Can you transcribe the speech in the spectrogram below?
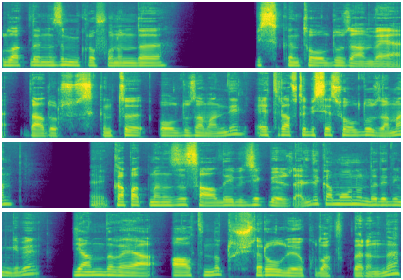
kulaklarınızın mikrofonunda bir sıkıntı olduğu zaman veya daha doğrusu sıkıntı olduğu zaman değil, etrafta bir ses olduğu zaman e, kapatmanızı sağlayabilecek bir özellik ama onun da dediğim gibi yanında veya altında tuşları oluyor kulaklıklarında.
